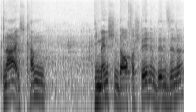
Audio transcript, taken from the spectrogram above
klar, ich kann die Menschen da auch verstehen in dem Sinne,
